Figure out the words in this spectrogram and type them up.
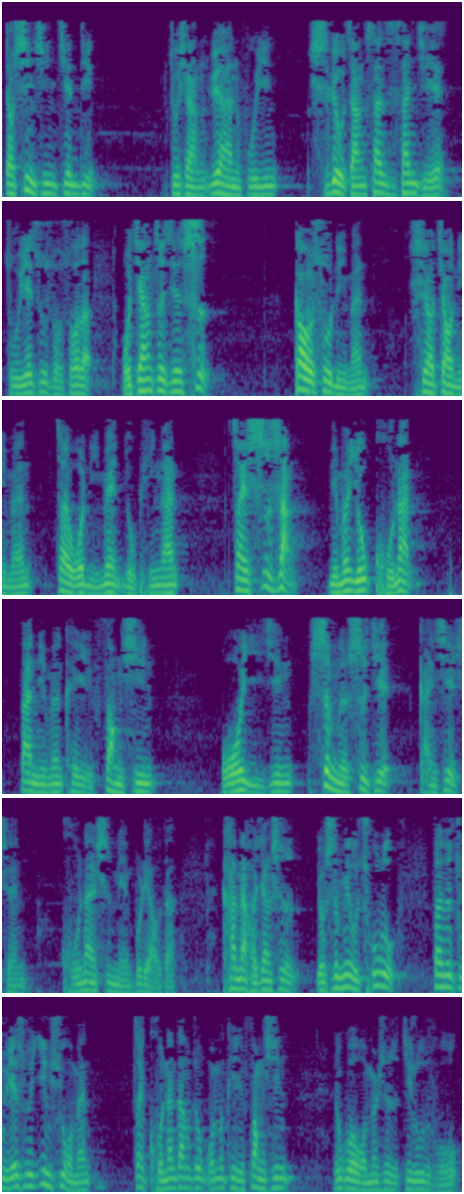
要信心坚定，就像约翰福音。十六章三十三节，主耶稣所说的：“我将这些事告诉你们，是要叫你们在我里面有平安。在世上你们有苦难，但你们可以放心，我已经胜了世界。感谢神，苦难是免不了的。看来好像是有时没有出路，但是主耶稣应许我们在苦难当中，我们可以放心。如果我们是基督徒，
